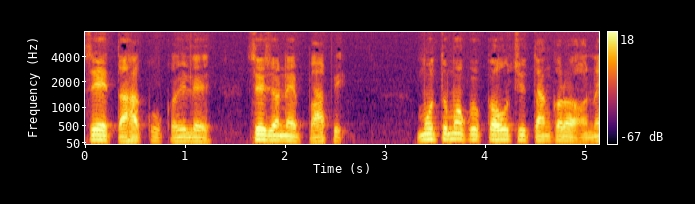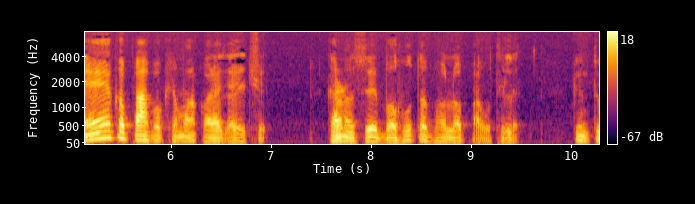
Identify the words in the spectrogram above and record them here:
ସେ ତାହାକୁ କହିଲେ ସେ ଜଣେ ପାପି। ମୁଁ ତୁମକୁ କହୁଛି ତାଙ୍କର ଅନେକ ପାପ କ୍ଷମା କରାଯାଇଛି। କାରଣ ସେ ବହୁତ ଭଲ ପାଉଥିଲେ। କିନ୍ତୁ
